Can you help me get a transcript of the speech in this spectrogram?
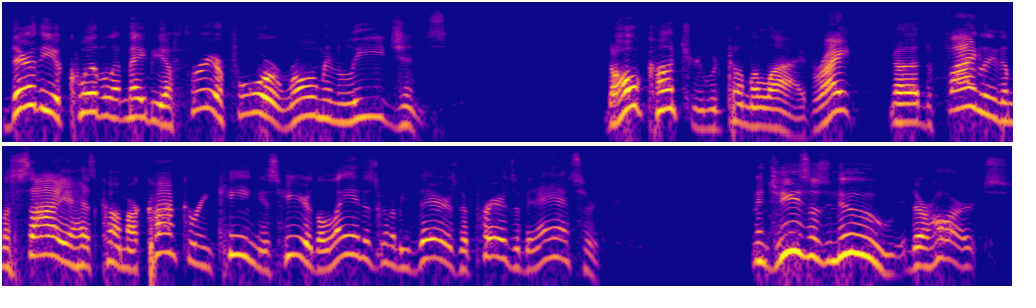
they're the equivalent maybe of three or four Roman legions the whole country would come alive, right? Uh, the, finally, the Messiah has come. Our conquering king is here. The land is going to be theirs. Their prayers have been answered. And Jesus knew their hearts.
